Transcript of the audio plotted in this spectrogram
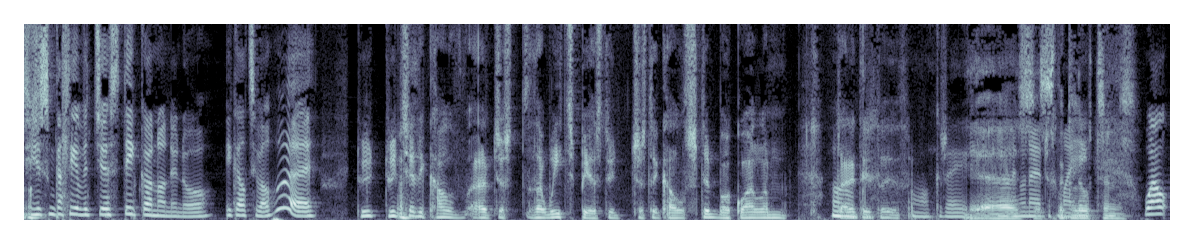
Ti jyst yn gallu efo just digon o'n nhw i gael ti fel, hwy. Dwi'n dwi tueddu cael uh, just the wheat beers, dwi'n just yn cael stymo gwael am... Oh, oh, greu. Yeah, it's the gluten. Wel,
